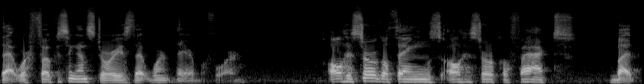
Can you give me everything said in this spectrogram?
that we're focusing on stories that weren't there before. All historical things, all historical facts, but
